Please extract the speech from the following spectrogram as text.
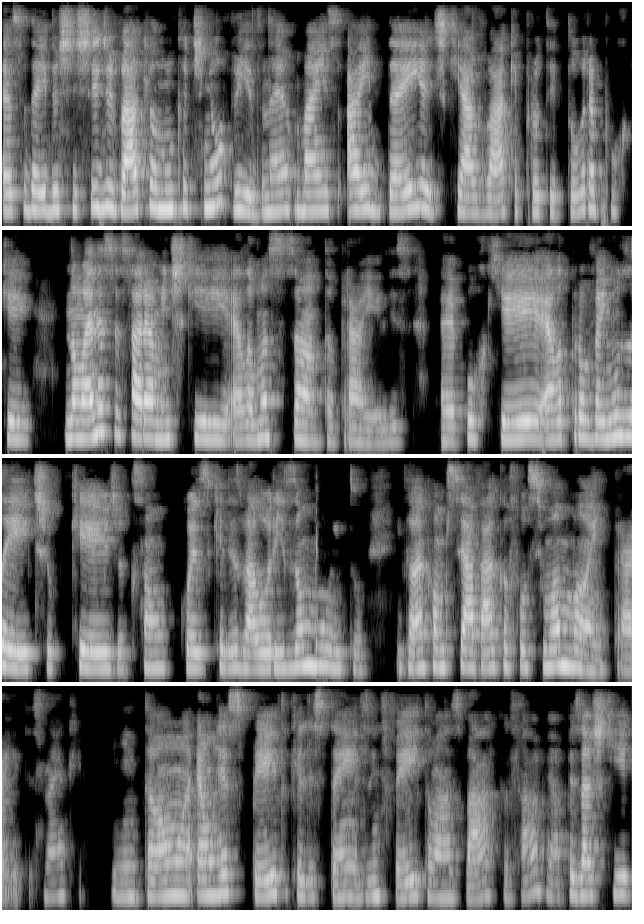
Essa daí do xixi de vaca eu nunca tinha ouvido, né? Mas a ideia de que a vaca é protetora porque não é necessariamente que ela é uma santa para eles é porque ela provém o leite, o queijo, que são coisas que eles valorizam muito. Então é como se a vaca fosse uma mãe para eles, né? Então é um respeito que eles têm, eles enfeitam as vacas, sabe? Apesar de que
